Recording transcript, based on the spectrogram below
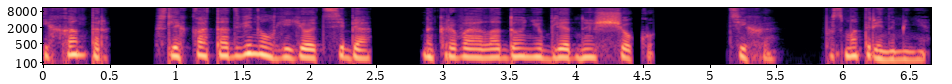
и Хантер слегка отодвинул ее от себя, накрывая ладонью бледную щеку. «Тихо, посмотри на меня».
